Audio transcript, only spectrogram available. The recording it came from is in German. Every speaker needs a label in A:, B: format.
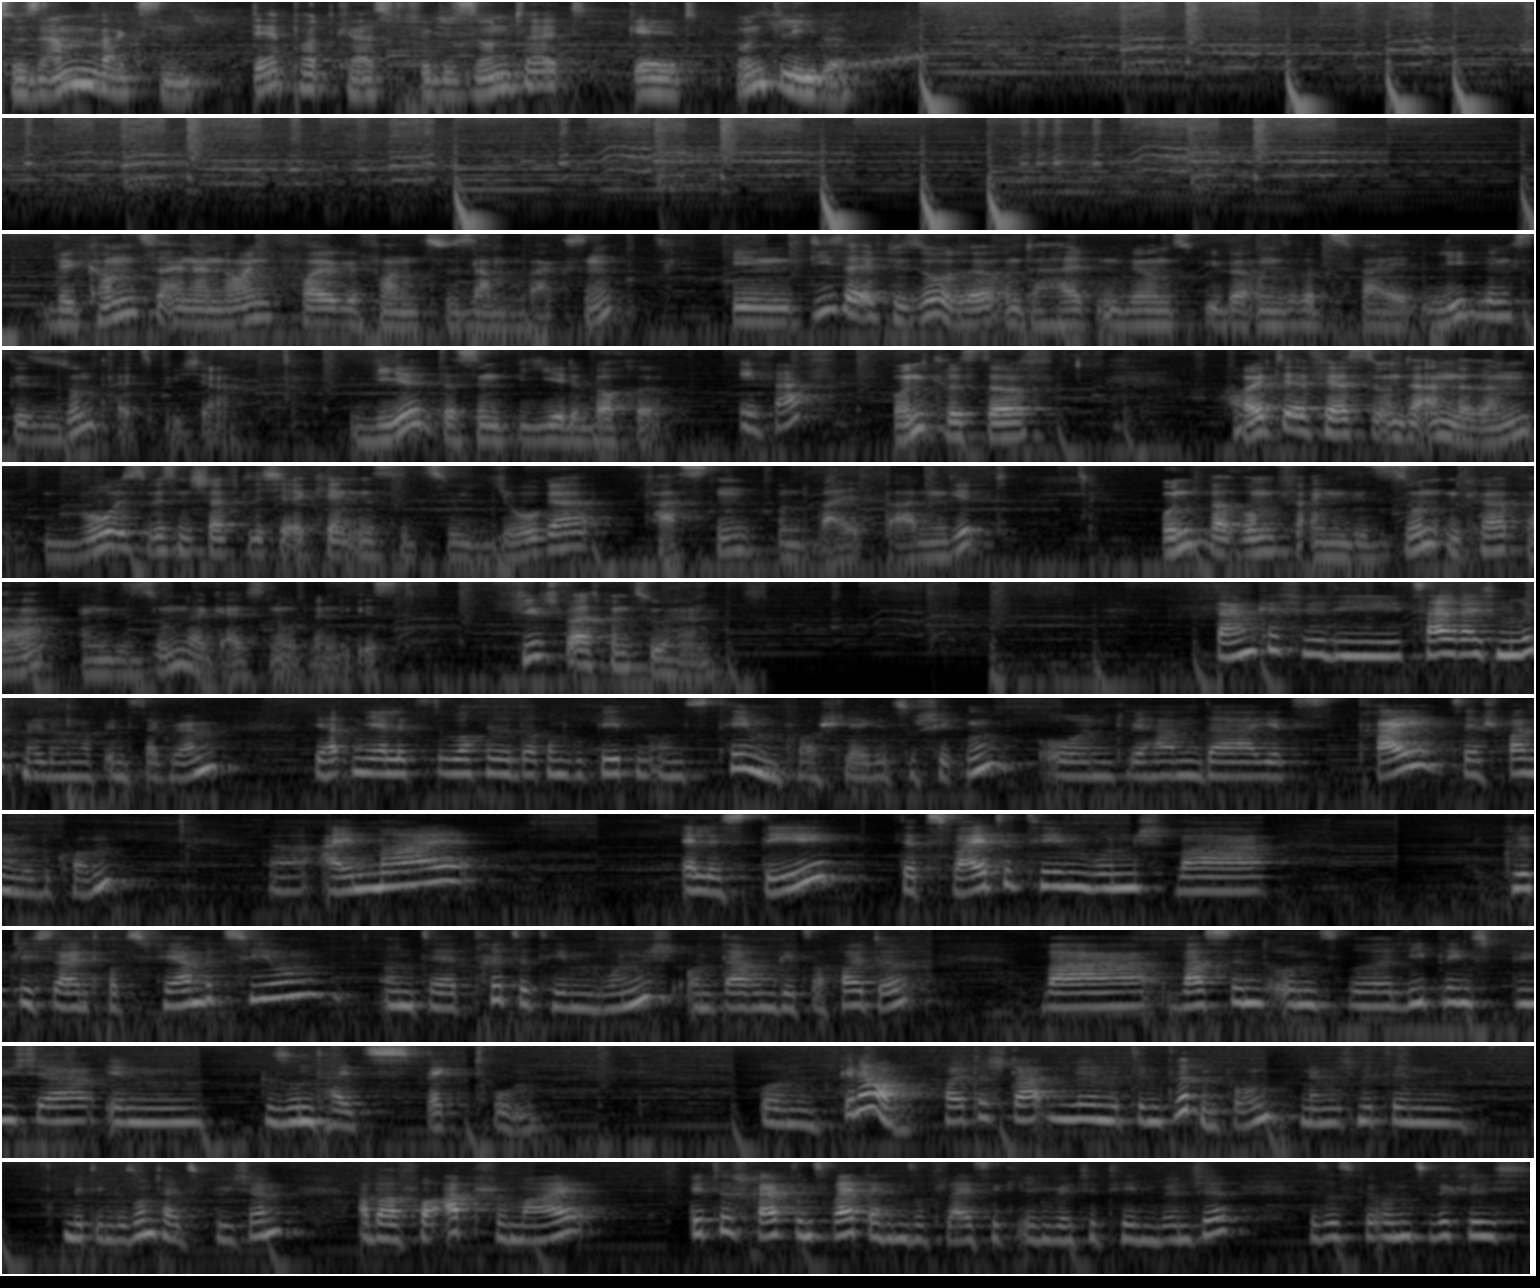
A: Zusammenwachsen, der Podcast für Gesundheit, Geld und Liebe. Willkommen zu einer neuen Folge von Zusammenwachsen. In dieser Episode unterhalten wir uns über unsere zwei Lieblingsgesundheitsbücher. Wir, das sind wie jede Woche
B: Eva
A: und Christoph. Heute erfährst du unter anderem, wo es wissenschaftliche Erkenntnisse zu Yoga, Fasten und Waldbaden gibt und warum für einen gesunden Körper ein gesunder Geist notwendig ist. Viel Spaß beim Zuhören.
B: Danke für die zahlreichen Rückmeldungen auf Instagram. Wir hatten ja letzte Woche darum gebeten, uns Themenvorschläge zu schicken und wir haben da jetzt drei sehr spannende bekommen. Äh, einmal LSD, der zweite Themenwunsch war glücklich sein trotz Fernbeziehung. Und der dritte Themenwunsch, und darum geht es auch heute, war, was sind unsere Lieblingsbücher im Gesundheitsspektrum? Und genau, heute starten wir mit dem dritten Punkt, nämlich mit den, mit den Gesundheitsbüchern. Aber vorab schon mal, bitte schreibt uns weiterhin so fleißig irgendwelche Themenwünsche. Das ist für uns wirklich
